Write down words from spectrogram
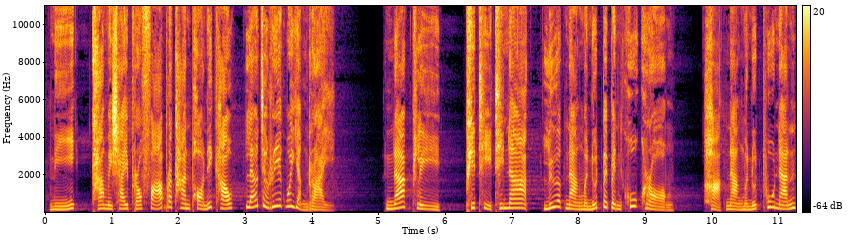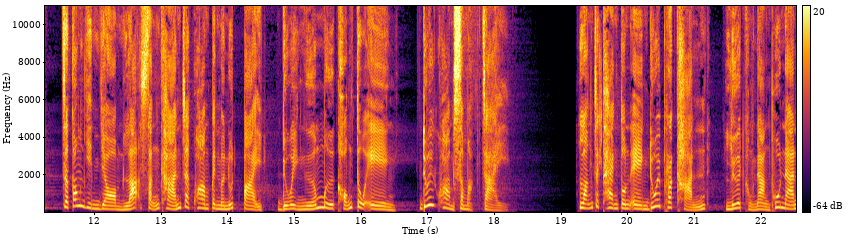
บนี้ถ้าไม่ใช่เพราะฟ้าประทานพรให้เขาแล้วจะเรียกว่าอย่างไร นาคพลี พิธีที่นาคเลือกนางมนุษย์ไปเป็นคู่ครอง หากนางมนุษย์ผู้นั้น จะต้องยินยอมละสังขารจากความเป็นมนุษย์ไป ด้วยเงื้อมมือของตัวเอง ด้วยความสมัครใจ หลังจากแทงตนเองด้วยพระขัน เลือดของนางผู้นั้น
